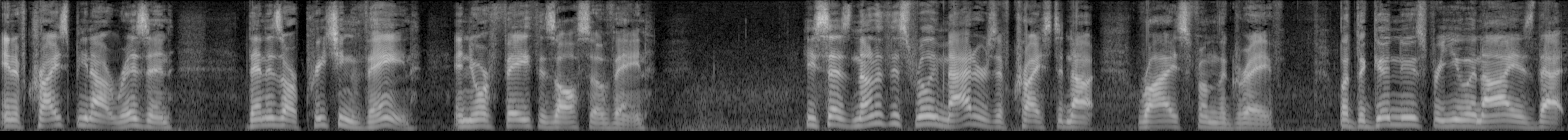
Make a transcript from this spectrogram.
And if Christ be not risen, then is our preaching vain, and your faith is also vain. He says none of this really matters if Christ did not rise from the grave. But the good news for you and I is that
